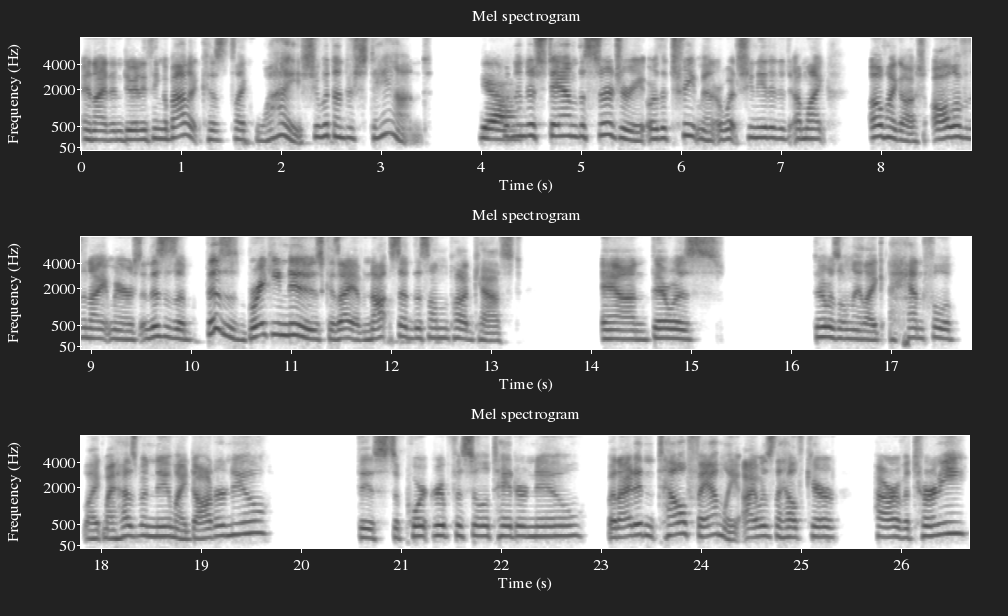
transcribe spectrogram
And I didn't do anything about it because it's like, why? She wouldn't understand. Yeah. Wouldn't understand the surgery or the treatment or what she needed to do. I'm like, oh my gosh, all of the nightmares. And this is a this is breaking news because I have not said this on the podcast. And there was there was only like a handful of like my husband knew, my daughter knew, the support group facilitator knew, but I didn't tell family. I was the healthcare power of attorney.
